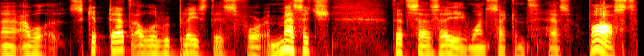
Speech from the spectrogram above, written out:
uh, I will skip that. I will replace this for a message that says, hey, one second has passed.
